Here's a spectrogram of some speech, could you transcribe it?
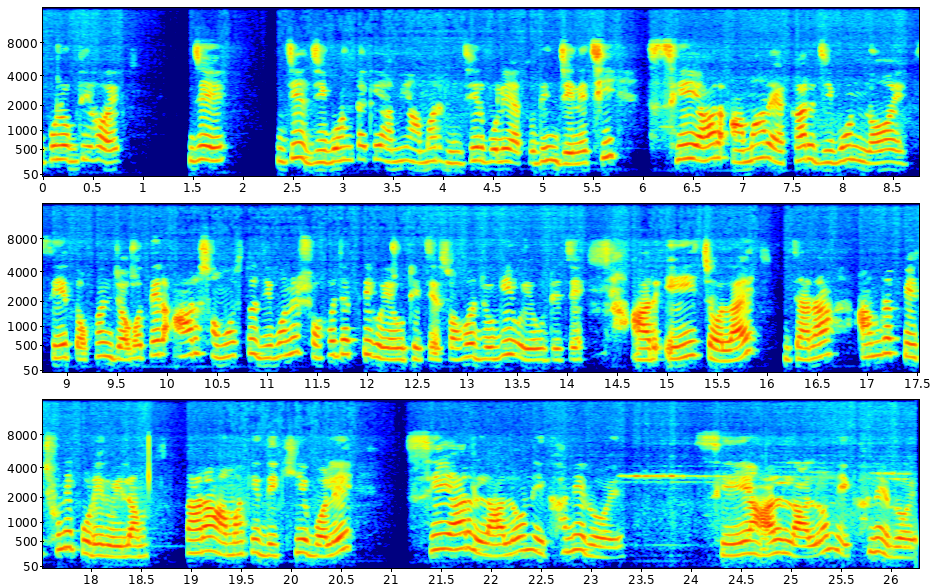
উপলব্ধি হয় যে যে জীবনটাকে আমি আমার নিজের বলে এতদিন জেনেছি সে আর আমার একার জীবন নয়। সে তখন জগতের আর সমস্ত জীবনের সহযাত্রী হয়ে উঠেছে, সহযোগী হয়ে উঠেছে। আর এই চলায় যারা আমরা পেছনে পড়ে রইলাম, তারা আমাকে দেখিয়ে বলে, সে আর লালন এখানে রয়। সে আর লালন এখানে রয়।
